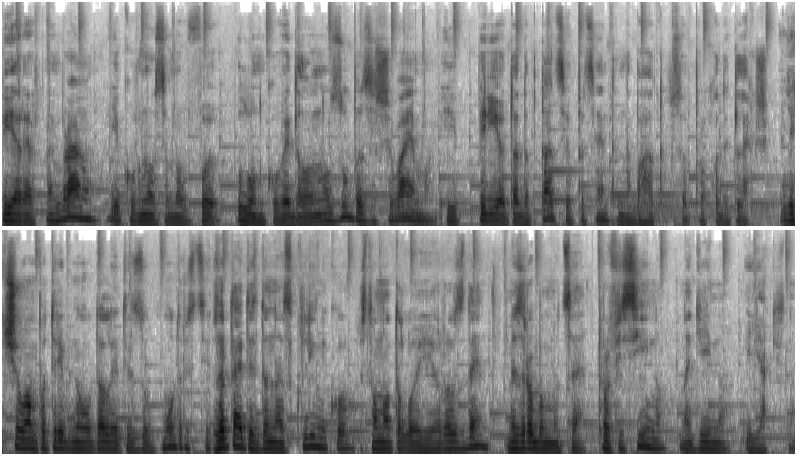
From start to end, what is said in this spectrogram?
PRF-мембрану, яку вносимо в лунку видаленого зуба, зашиваємо, і період адаптації пацієнта набагато все проходить легше. Якщо вам потрібно удалити зуб мудрості, звертайтесь до нас в клініку стоматології Роздент. Ми зробимо це професійно, надійно і якісно.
